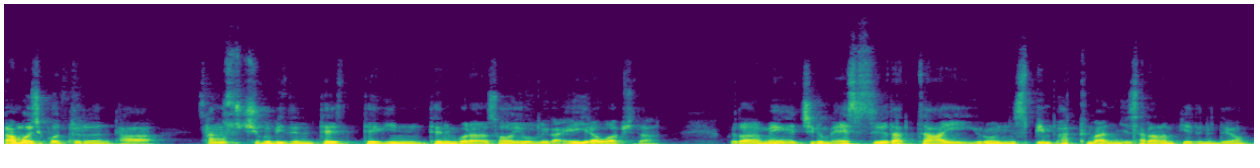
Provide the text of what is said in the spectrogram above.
나머지 것들은 다 상수 취급이 되, 되, 긴 되는 거라서 이거 우리가 a라고 합시다. 그 다음에 지금 s 다트 i 이런 스핀 파트만 이제 살아남게 되는데요.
